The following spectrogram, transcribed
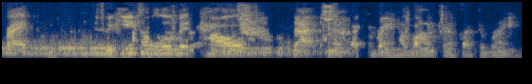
Right. So can you talk a little bit how that can affect the brain, how Lyme can affect the brain?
